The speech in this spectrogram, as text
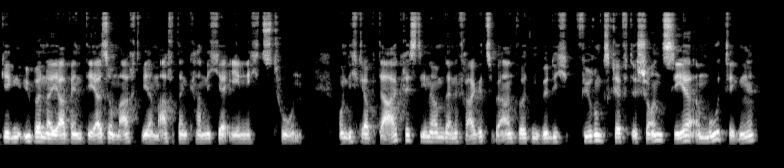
gegenüber, naja, wenn der so macht, wie er macht, dann kann ich ja eh nichts tun. Und ich glaube, da, Christina, um deine Frage zu beantworten, würde ich Führungskräfte schon sehr ermutigen,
